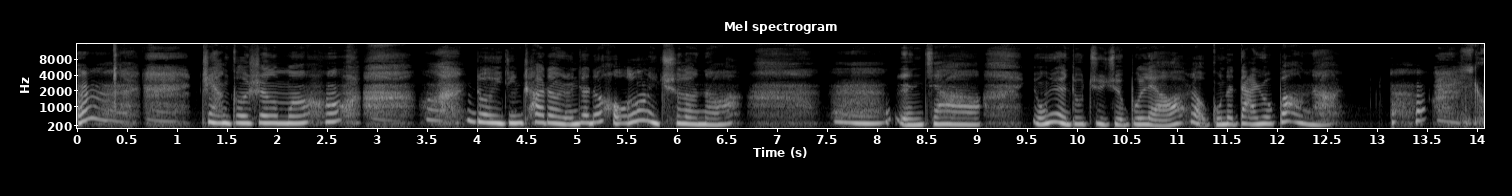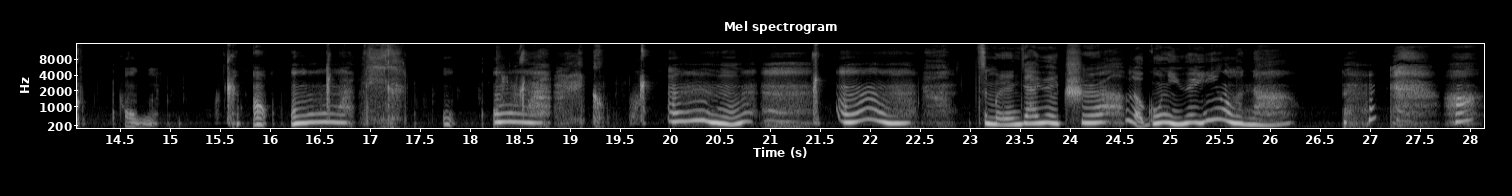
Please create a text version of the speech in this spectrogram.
嗯，这样够深了吗？嗯，都已经插到人家的喉咙里去了呢。嗯，人家永远都拒绝不了老公的大肉棒呢。嗯嗯嗯嗯嗯嗯，怎么人家越吃，老公你越硬了呢？啊！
